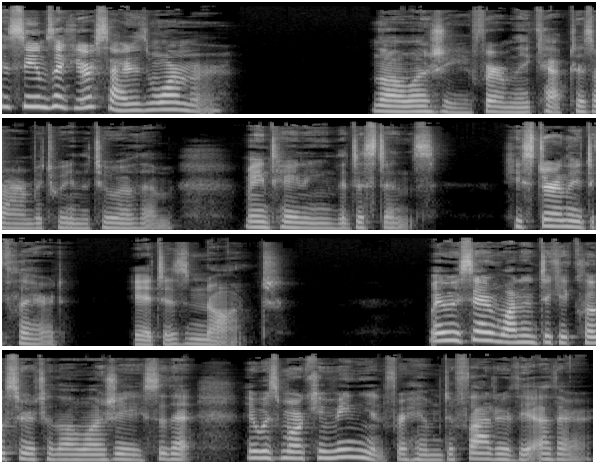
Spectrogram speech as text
It seems like your side is warmer. Lan Wangji firmly kept his arm between the two of them, maintaining the distance. He sternly declared, It is not. Wei Wuxian wanted to get closer to Lan Wangji so that it was more convenient for him to flatter the other,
